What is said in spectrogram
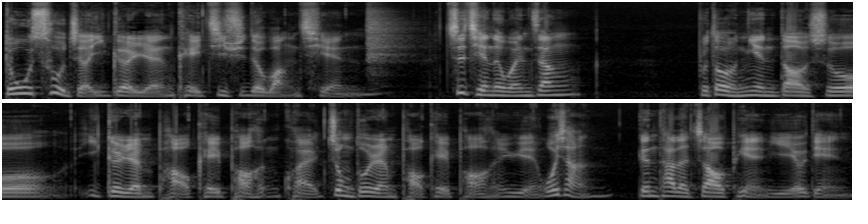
督促着一个人可以继续的往前。之前的文章。不都有念到说一个人跑可以跑很快，众多人跑可以跑很远。我想跟他的照片也有点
